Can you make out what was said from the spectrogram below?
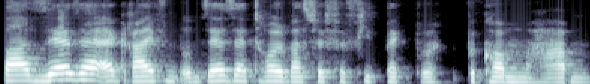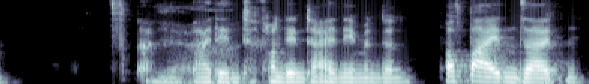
war sehr, sehr ergreifend und sehr, sehr toll, was wir für Feedback be bekommen haben ja. bei den, von den Teilnehmenden auf beiden Seiten.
